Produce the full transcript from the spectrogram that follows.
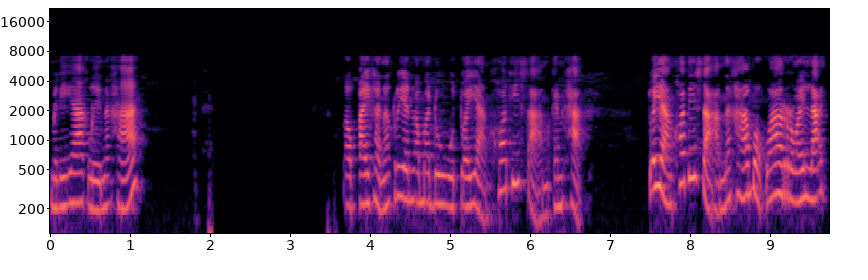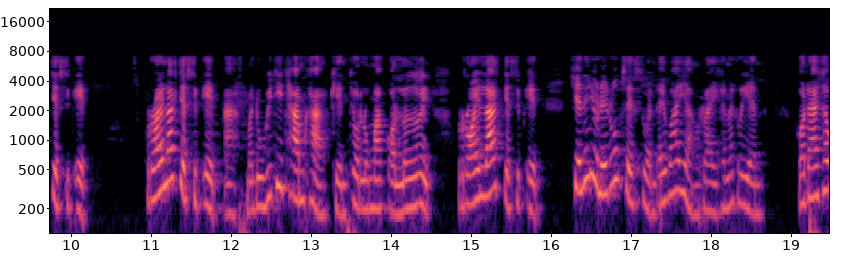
ไม่ได้ยากเลยนะคะ ต่อไปค่ะนักเรียนเรามาดูตัวอย่างข้อที่ 3 กันค่ะ ตัวอย่างข้อที่ 3 นะคะ บอกว่าร้อยละ 71 ร้อยละ 71อะ มาดูวิธีทำค่ะ เขียนโจทย์ลงมาก่อนเลย ร้อยละ 71 เขียนให้อยู่ในรูปเศษส่วนได้ว่าอย่างไรคะนักเรียน ก็ได้เท่า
